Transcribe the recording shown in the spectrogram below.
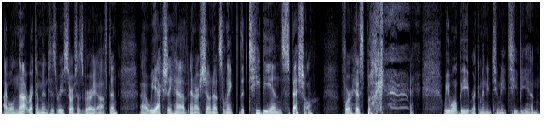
I will not recommend his resources very often. Uh, we actually have in our show notes linked the TBN special for his book. we won't be recommending too many TBN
